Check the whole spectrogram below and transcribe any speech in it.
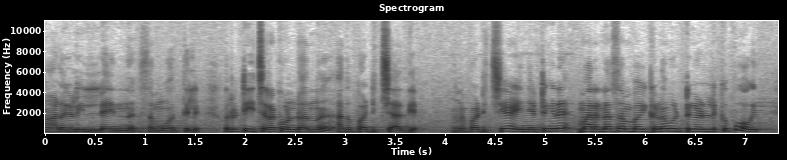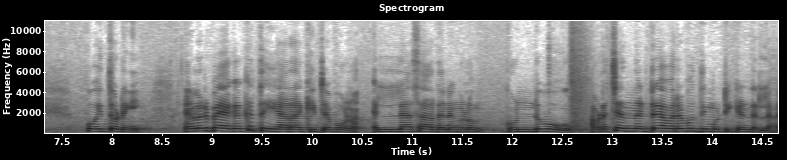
ആളുകളില്ല ഇന്ന് സമൂഹത്തിൽ ഒരു ടീച്ചറെ കൊണ്ടുവന്ന് അത് പഠിച്ചാദ്യം അങ്ങനെ പഠിച്ചു കഴിഞ്ഞിട്ട് ഇങ്ങനെ മരണം സംഭവിക്കുന്ന വീട്ടുകളിലേക്ക് പോയി. പോയി തുടങ്ങി. ഞങ്ങളൊരു ബാഗൊക്കെ തയ്യാറാക്കിയിട്ടാണ് പോണം. എല്ലാ സാധനങ്ങളും കൊണ്ടുപോകും. അവിടെ ചെന്നിട്ട് അവരെ ബുദ്ധിമുട്ടിക്കണ്ടല്ലോ.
